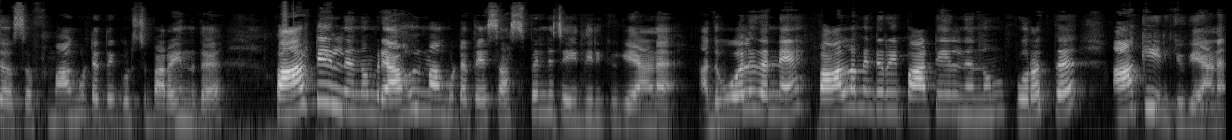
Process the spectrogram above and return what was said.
Joseph മാങ്കൂട്ടത്തെ കുറിച്ച് പറയുന്നത് പാർട്ടിയിൽ നിന്നും രാഹുൽ മാങ്കൂട്ടത്തെ സസ്പെൻഡ് ചെയ്തിരിക്കുകയാണ്. അതുപോലെ തന്നെ പാർലമെന്ററി പാർട്ടിയിൽ നിന്നും പുറത്ത് ആക്കിയിരിക്കുകയാണ്.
